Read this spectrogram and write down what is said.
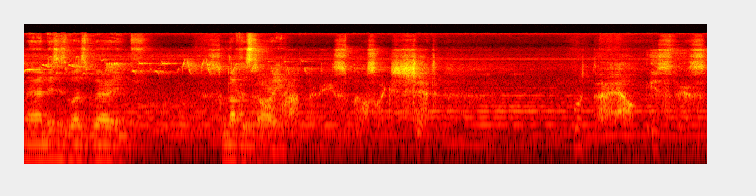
Man, this is was very love the story. he smells like shit. What the hell is this?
